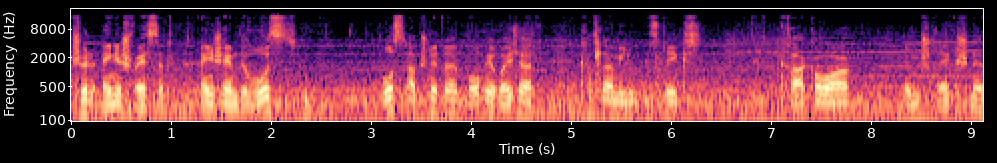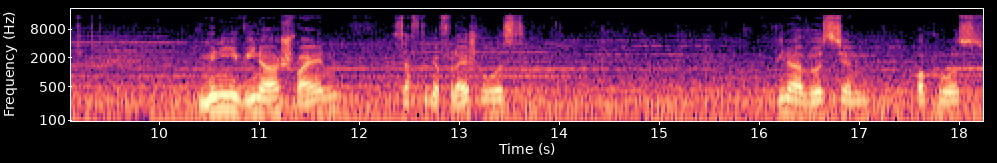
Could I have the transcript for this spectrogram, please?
Schön eingeschweißtet. Eingeschämte Wurst, Wurstabschnitte, Bauch geräuchert, Kasseler Minutensteaks, Krakauer im Schrägschnitt. Mini Wiener Schwein, saftige Fleischwurst, Wiener Würstchen, Bockwurst,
